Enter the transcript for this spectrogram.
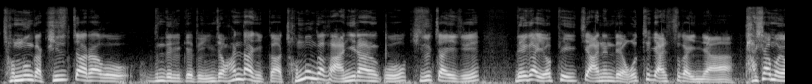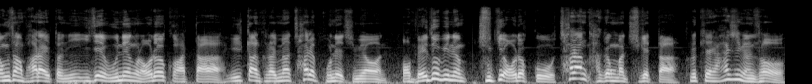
전문가 기술자라고 분들께도 인정한다니까 전문가가 아니라고 기술자이지 내가 옆에 있지 않은데 어떻게 알 수가 있냐. 다시 한번 영상 봐라 했더니 이제 운행은 어려울 것 같다. 일단 그러면 차를 보내주면 어, 매도비는 주기 어렵고 차량 가격만 주겠다. 그렇게 하시면서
